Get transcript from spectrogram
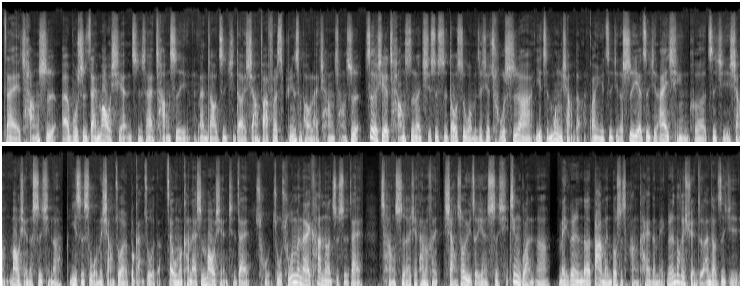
在尝试，而不是在冒险，只是在尝试按照自己的想法 （first principle） 来尝尝试。这些尝试呢，其实是都是我们这些厨师啊一直梦想的，关于自己的事业、自己的爱情和自己想冒险的事情呢，一直是我们想做而不敢做的。在我们看来是冒险，其实在厨主厨们来看呢，只是在尝试，而且他们很享受于这件事情。尽管呢，每个人的大门都是敞开的，每个人都可以选择按照自己。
